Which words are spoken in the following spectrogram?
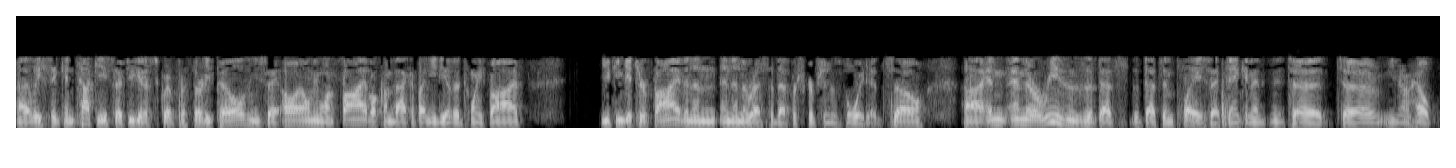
uh, at least in Kentucky. So if you get a script for 30 pills and you say, "Oh, I only want five. I'll come back if I need the other 25," you can get your five, and then and then the rest of that prescription is voided. So, uh, and and there are reasons that that's that that's in place, I think, and to to you know help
